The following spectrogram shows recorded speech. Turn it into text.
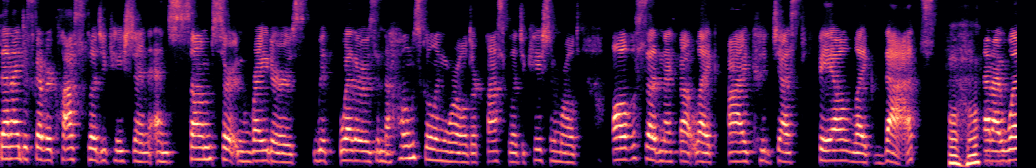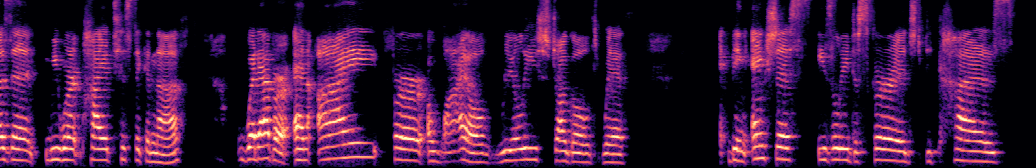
then I discovered classical education and some certain writers with whether it was in the homeschooling world or classical education world, all of a sudden I felt like I could just fail like that, Mhm. that I wasn't, we weren't pietistic enough, whatever. And I, for a while, really struggled with being anxious, easily discouraged because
